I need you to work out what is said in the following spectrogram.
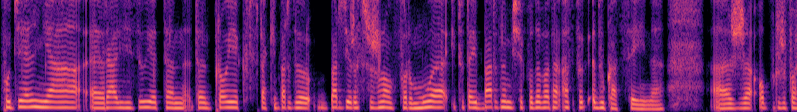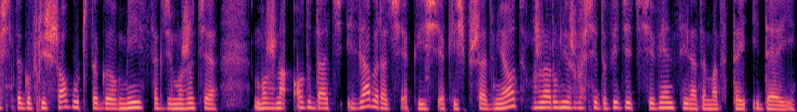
podzielnia realizuje ten, ten projekt w takiej bardzo, bardziej rozszerzoną formułę i tutaj bardzo mi się podoba ten aspekt edukacyjny, że oprócz właśnie tego free shopu, czy tego miejsca, gdzie możecie, można oddać i zabrać poznać jakiś, jakiś przedmiot, można również właśnie dowiedzieć się więcej na temat tej idei.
